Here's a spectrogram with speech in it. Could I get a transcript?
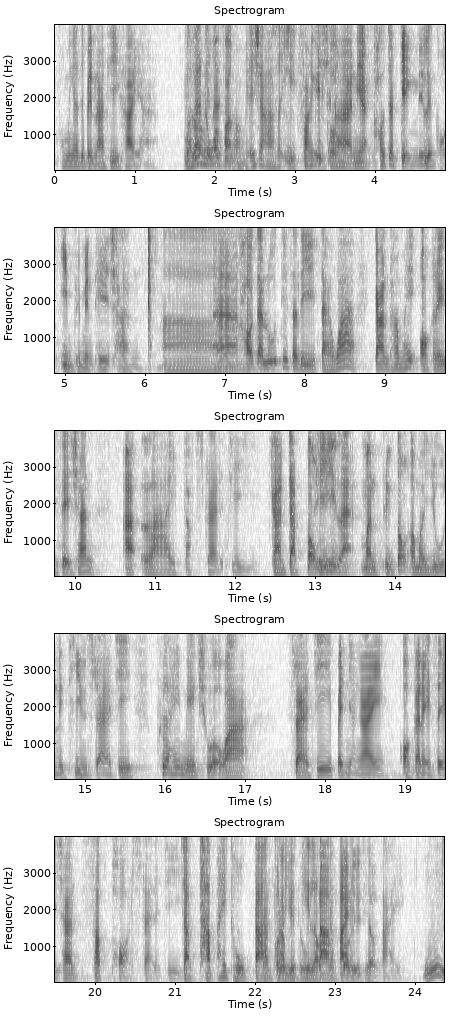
เพราะไม่งั้นจะเป็นหน้าที่ใครฮะตอนแรกนึกว่าเป็ฝั่งหน้ที่เข HR ซะอีกฝั่ง People HR เนี่ยเขาจะเก่งในเรื่องของ implementation อ่าอ่าเขาจะรู้ทฤษฎีแต่ว่าการทำให้ organization align กับ strategy การจัดตรงนี้ทีมแหละ มันถึงต้องเอามาอยู่ในทีม strategy เพื่อให้ make sure ว่า strategy เป็นยังไง organization support strategy จัดทัพให้ถูกตามกลยุทธ์ที่เราตามจะไปกลยุทธ์ที่เราไป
